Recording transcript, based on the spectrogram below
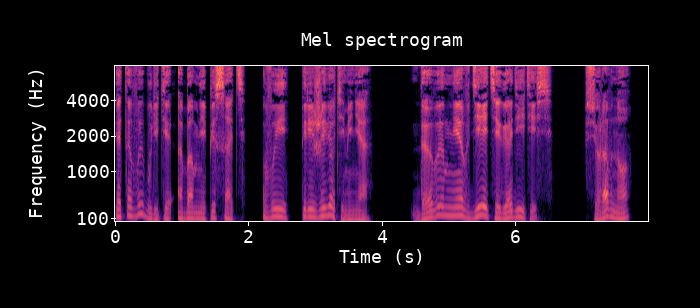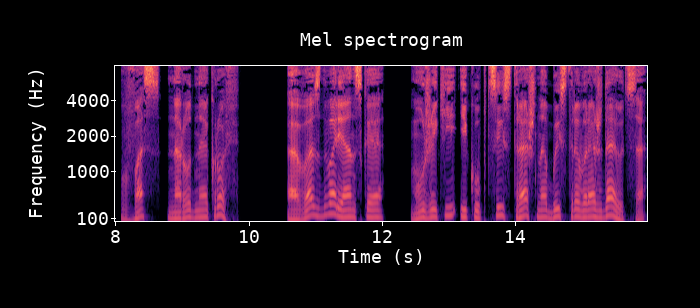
«Это вы будете обо мне писать, вы переживете меня». «Да вы мне в дети годитесь!» Все равно, в вас народная кровь, а вас дворянская. Мужики и купцы страшно быстро вырождаются.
